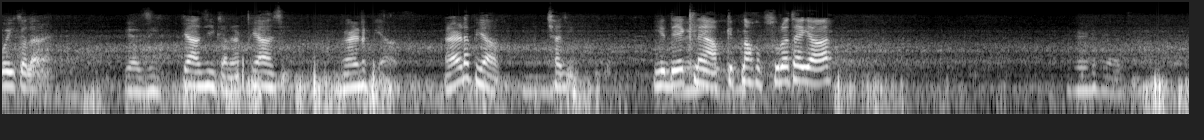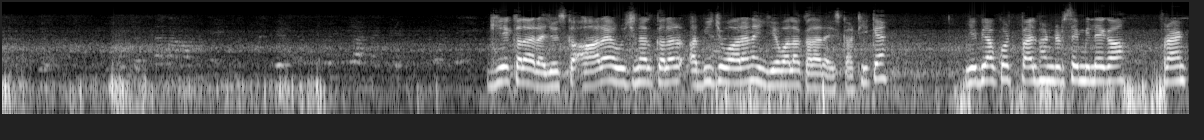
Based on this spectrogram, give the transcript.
वही कलर है। प्याजी प्याजी कलर प्याजी। रेड प्याज। रेड प्याज। अच्छा जी। ये देख लें आप कितना खूबसूरत है यार। रेड प्याज। ये कलर है जो इसका आ रहा है ओरिजिनल कलर अभी जो आ रहा है ना ये वाला कलर है इसका ठीक है? ये भी आपको ट्वेल्व हंड्रेड से मिलेगा फ्रंट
